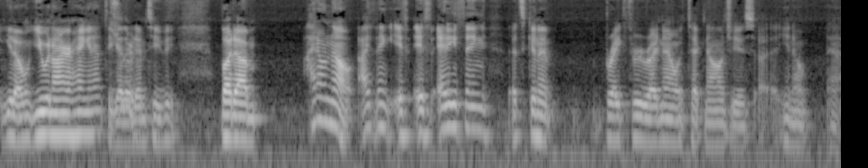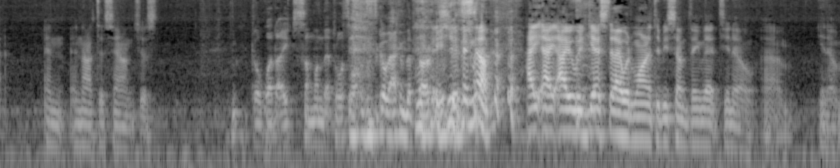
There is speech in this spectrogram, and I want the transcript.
you know, you and I are hanging out together Sure. at MTV, but um, I don't know. I think if if anything that's gonna break through right now with technology is, uh, you know, uh, and and not to sound just The Luddite, someone that was wants to go back in the Yeah, no, I, I, I would guess that I would want it to be something that you know, um, you know,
